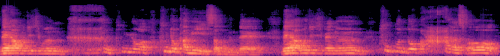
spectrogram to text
내 아버지 집은 큰 풍요, 풍족함이 있었는데 내 아버지 집에는 품꾼도 많아서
